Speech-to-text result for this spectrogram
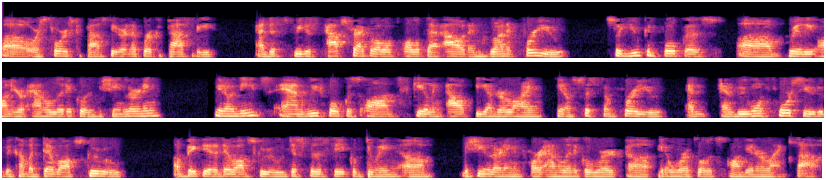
uh, or storage capacity or network capacity, and just we just abstract all of all of that out and run it for you So you can focus um, really on your analytical and machine learning, you know, needs, and we focus on scaling out the underlying, you know, system for you. And and we won't force you to become a DevOps guru, a big data DevOps guru, just for the sake of doing um, machine learning or analytical work, uh, you know, workloads on the underlying cloud.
